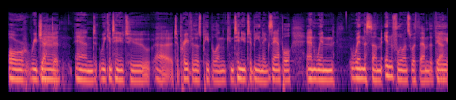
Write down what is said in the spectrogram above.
or reject it. And we continue to uh, to pray for those people and continue to be an example and win win some influence with them that they Yeah.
